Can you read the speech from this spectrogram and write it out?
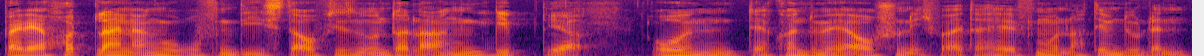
bei der Hotline angerufen, die es da auf diesen Unterlagen gibt. Ja. Und der konnte mir ja auch schon nicht weiterhelfen. Und nachdem du dann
